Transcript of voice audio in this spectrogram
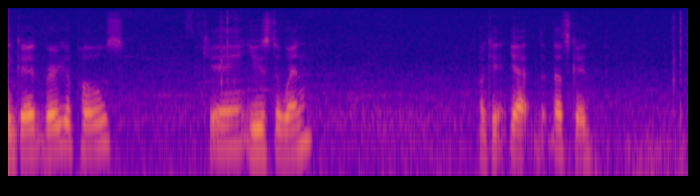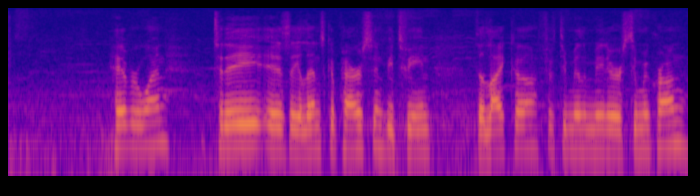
Okay, good. Very good pose. Okay, use the win. Okay, yeah, th- that's good. Hey everyone, today is a lens comparison between the Leica 50mm Summicron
